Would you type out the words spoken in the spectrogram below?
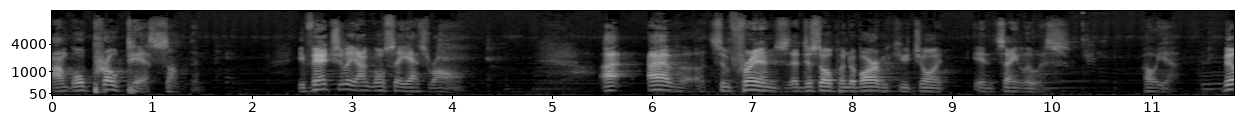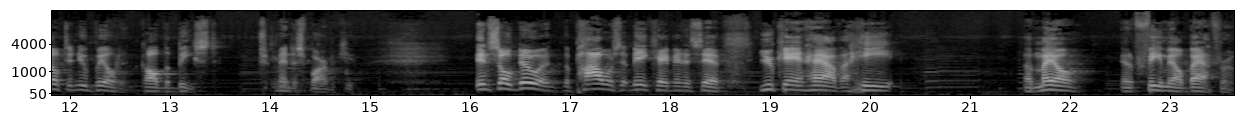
I'm going to protest something. Eventually, I'm going to say that's wrong. I, I have uh, some friends that just opened a barbecue joint in St. Louis. Oh, yeah. Built a new building called The Beast. Tremendous barbecue. In so doing, the powers that be came in and said, You can't have a he, a male, and a female bathroom.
